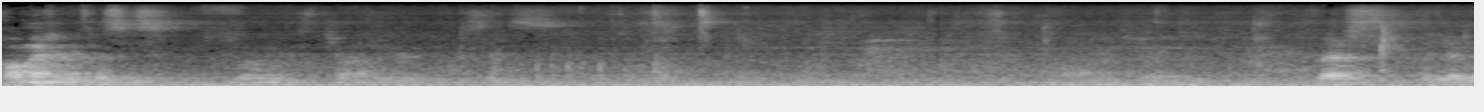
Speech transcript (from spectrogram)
Romains chapitre 6. Verse 11.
